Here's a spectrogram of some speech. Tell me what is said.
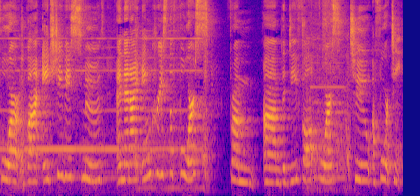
for HTV smooth, and then I increase the force from um, the default force to a 14.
